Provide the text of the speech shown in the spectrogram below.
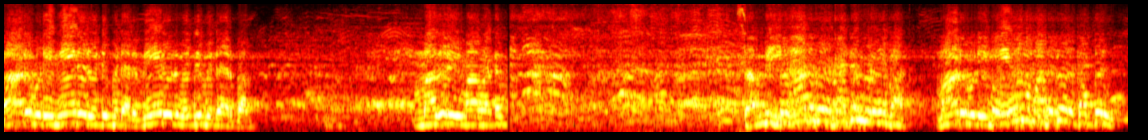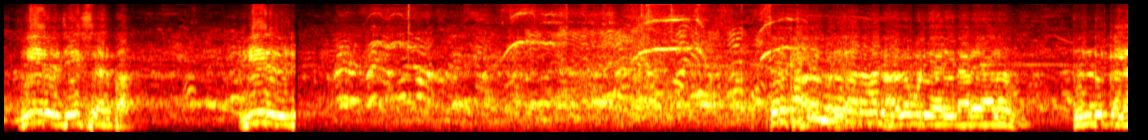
மாடுபிடி வீரர் வெற்றி பெற்றார். வீரர் வெற்றி பெற்றார்ப்பா. மதுரை மாவட்டம். தம்பி மாட்டுக்கு ஒரு கட்டில் கொடுங்கப்பா. மாடுபிடி வீரர் மாட்டுக்கு ஒரு கட்டில் வீரர் ஜெயிச்சார்ப்பா வீரர் வெற்றி- ஒரு கட்டில் மாட்டுக்கு அகமுடியாரின் அடையாளம் திண்டுக்கல்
